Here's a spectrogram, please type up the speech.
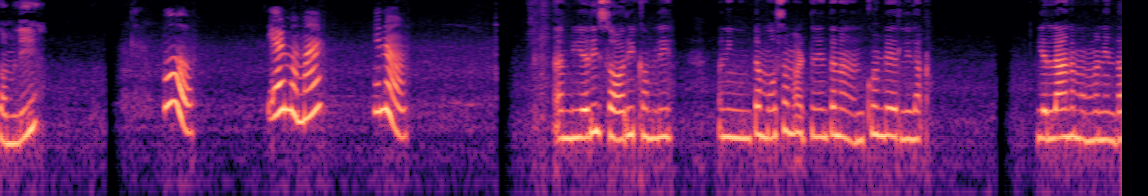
ಕಮ್ಲಿ? ಓ ಮಮ್ಮ ಏನು? I am really sorry Kamali. ನಿಂಗೆ ಇಂಥ ಮೋಸ ಮಾಡ್ತೀನಿ ಅಂತ ನಾನು ಅಂದ್ಕೊಂಡೇ ಇರಲಿಲ್ಲ. ಎಲ್ಲ ನಮ್ಮ ಅಮ್ಮನಿಂದ.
